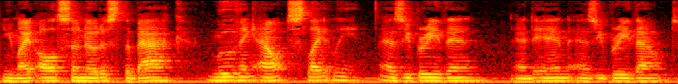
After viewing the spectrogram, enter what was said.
You might also notice the back moving out slightly as you breathe in and in as you breathe out.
